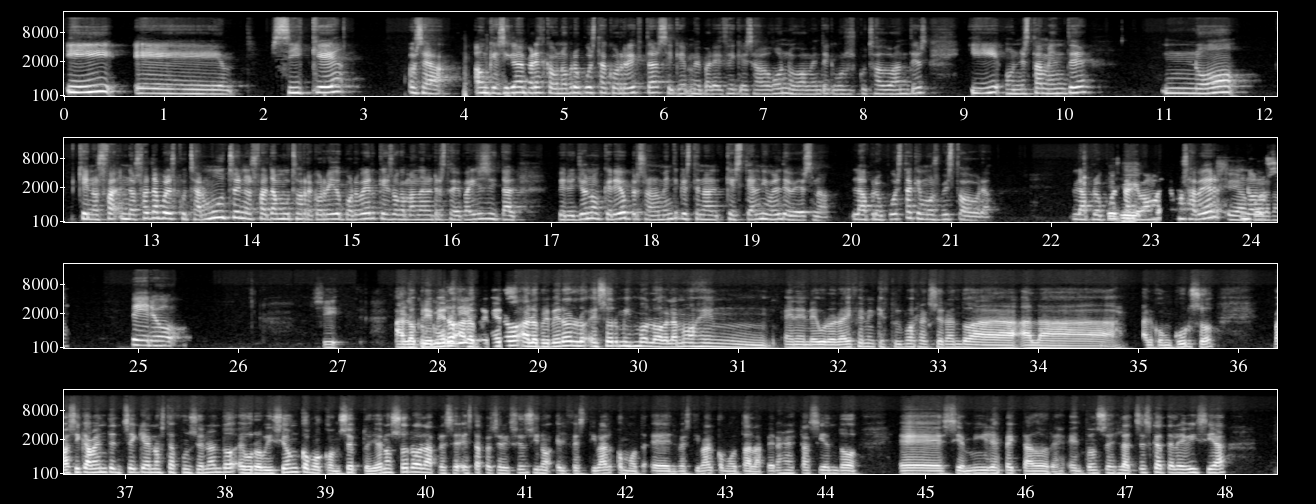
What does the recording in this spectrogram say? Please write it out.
Y eh, sí que, o sea, aunque sí que me parezca una propuesta correcta, sí que me parece que es algo nuevamente que hemos escuchado antes y honestamente no que nos, fa- nos falta por escuchar mucho y nos falta mucho recorrido por ver qué es lo que mandan el resto de países y tal. Pero yo no creo personalmente que, estén al- que esté al nivel de Vesna, la propuesta que hemos visto ahora. La propuesta que vamos, vamos a ver, Sí, no lo sé. Pero Sí. A lo primero, a lo primero, a lo primero, eso mismo lo hablamos en, en el Eurolife en el que estuvimos reaccionando a, a la- al concurso. Básicamente en Chequia no está funcionando Eurovisión como concepto, ya no solo la prese- esta preselección, sino el festival como, el festival como tal. Apenas está haciendo eh, 100.000 espectadores. Entonces la Chesca Televisia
